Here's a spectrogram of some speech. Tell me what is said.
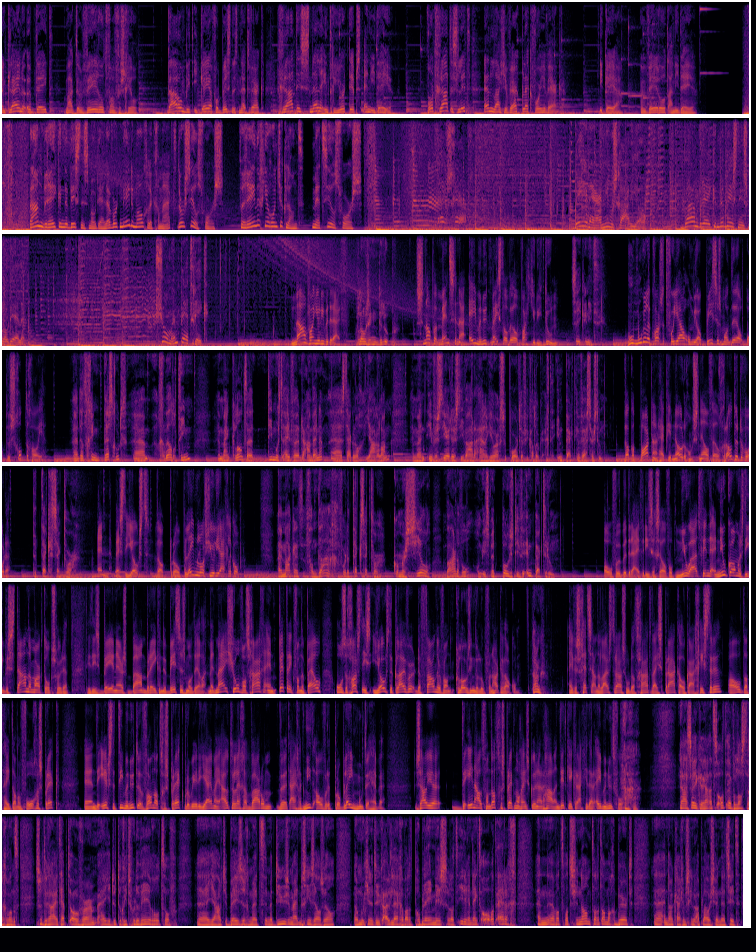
Een kleine update maakt een wereld van verschil. Daarom biedt IKEA voor Business Netwerk gratis snelle interieurtips en ideeën. Word gratis lid en laat je werkplek voor je werken. IKEA, een wereld aan ideeën. Baanbrekende businessmodellen wordt mede mogelijk gemaakt door Salesforce. Verenig je rond je klant met Salesforce. Blijf scherp. BNR Nieuwsradio. Baanbrekende businessmodellen. John en Patrick. Naam van jullie bedrijf. Closing the loop. Snappen mensen na één minuut meestal wel wat jullie doen? Zeker niet. Hoe moeilijk was het voor jou om jouw businessmodel op de schop te gooien? Uh, dat ging best goed. Uh, geweldig team. En mijn klanten die moesten even eraan wennen. Uh, sterker nog, jarenlang. En mijn investeerders die waren eigenlijk heel erg supportive. Ik had ook echt de impact investors toen. Welke partner heb je nodig om snel veel groter te worden? De tech-sector. En beste Joost, welk probleem lossen jullie eigenlijk op? Wij maken het vandaag voor de techsector commercieel waardevol om iets met positieve impact te doen. Over bedrijven die zichzelf opnieuw uitvinden en nieuwkomers die bestaande markten opschudden. Dit is BNR's baanbrekende businessmodellen. Met mij, John van Schagen en Patrick van der Pijl. Onze gast is Joost de Kluiver, de founder van Closing the Loop. Van harte welkom. Dank. Even schetsen aan de luisteraars hoe dat gaat. Wij spraken elkaar gisteren al. Dat heet dan een volgesprek. En de eerste tien minuten van dat gesprek probeerde jij mij uit te leggen waarom we het eigenlijk niet over het probleem moeten hebben. Zou je de inhoud van dat gesprek nog eens kunnen herhalen? En dit keer krijg je daar één minuut voor. Ja, zeker. Ja, het is altijd even lastig, want zodra je het hebt over hè, je doet toch iets voor de wereld of uh, je houdt je bezig met, met duurzaamheid misschien zelfs wel, dan moet je natuurlijk uitleggen wat het probleem is, zodat iedereen denkt, oh wat erg en uh, wat, wat gênant dat het allemaal gebeurt. Uh, en dan krijg je misschien een applausje en that's it.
